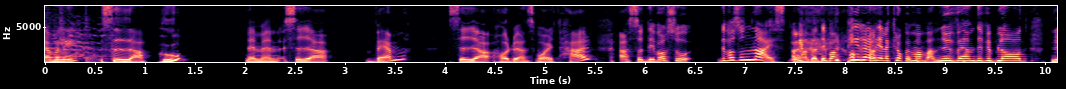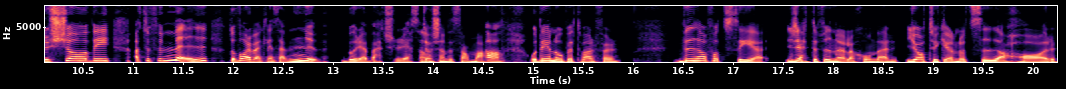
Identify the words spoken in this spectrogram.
Emily, Sia, who? Nej men Sia, vem? Sia, har du ens varit här? Alltså det var så det var så nice Amanda, det bara pirrade i hela kroppen. Man bara, nu vänder vi blad, nu kör vi. Alltså för mig, då var det verkligen så här, nu börjar Bachelorresan. Jag kände samma. Ja. Och det är nog, vet varför? Vi har fått se jättefina relationer. Jag tycker ändå att Sia har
